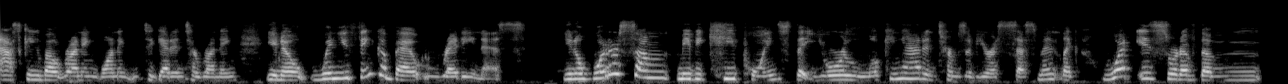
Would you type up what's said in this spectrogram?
asking about running wanting to get into running. You know when you think about readiness you know what are some maybe key points that you're looking at in terms of your assessment? Like what is sort of the m-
